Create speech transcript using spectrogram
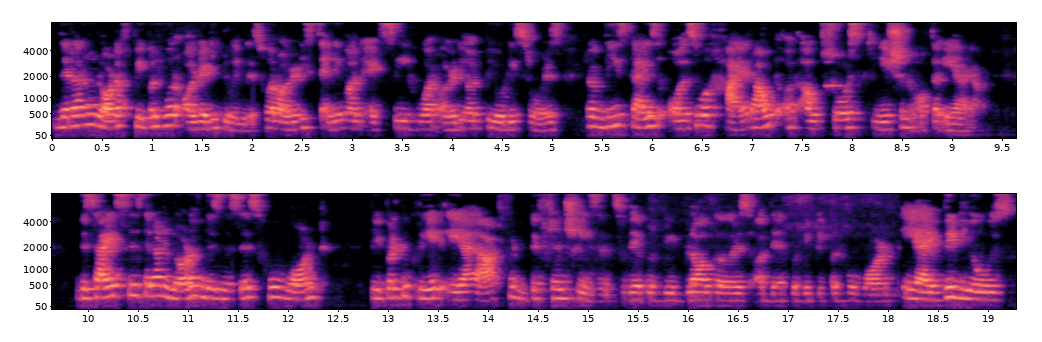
there are a lot of people who are already doing this, who are already selling on Etsy, who are already on POD stores. Now these guys also hire out or outsource creation of the AI art. Besides this, there are a lot of businesses who want people to create AI art for different reasons. So there could be bloggers or there could be people who want AI videos,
